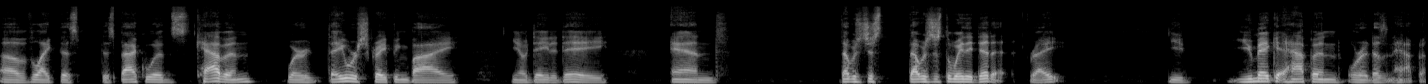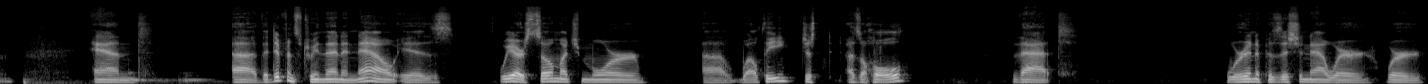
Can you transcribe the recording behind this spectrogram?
of like this this backwoods cabin where they were scraping by, you know, day to day, and that was just that was just the way they did it, right? You you make it happen or it doesn't happen. And uh, the difference between then and now is we are so much more uh, wealthy just as a whole that we're in a position now where we're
